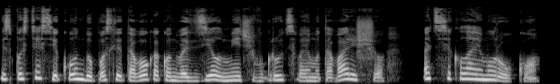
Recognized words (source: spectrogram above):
и спустя секунду после того, как он вонзил меч в грудь своему товарищу, отсекла ему руку.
